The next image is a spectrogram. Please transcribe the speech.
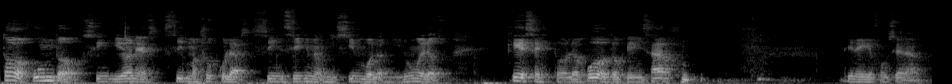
todo junto, sin guiones, sin mayúsculas, sin signos, ni símbolos, ni números. ¿Qué es esto? ¿Lo puedo tokenizar? Tiene que funcionar.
